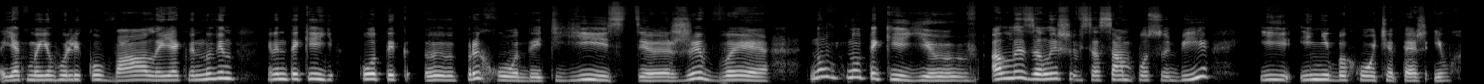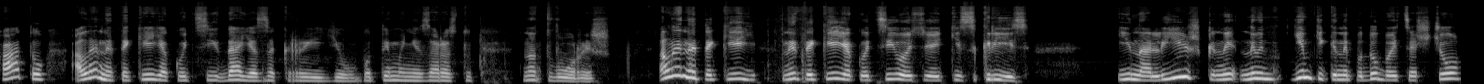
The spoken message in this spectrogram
як ми його лікували, як він. Ну, він, він такий котик е, приходить, їсть, е, живе, Ну, ну такий, е, але залишився сам по собі, і, і ніби хоче теж і в хату, але не такий, як оці, да, я закрию, бо ти мені зараз тут натвориш. Але не такий, не такий, як оці ось, які скрізь. І на ліжки. Не, не, їм тільки не подобається, що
